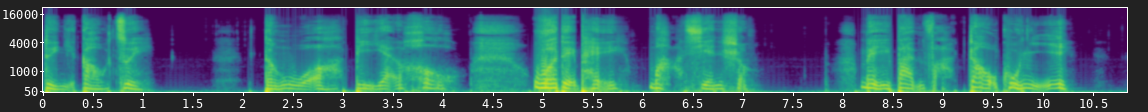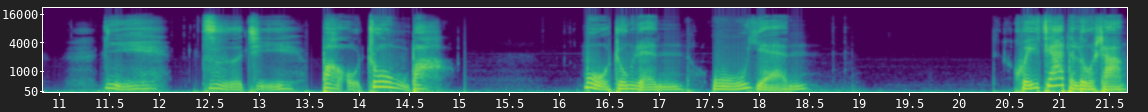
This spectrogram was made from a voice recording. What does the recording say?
对你告罪，等我闭眼后。”我得陪马先生，没办法照顾你，你自己保重吧。墓中人无言。回家的路上，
